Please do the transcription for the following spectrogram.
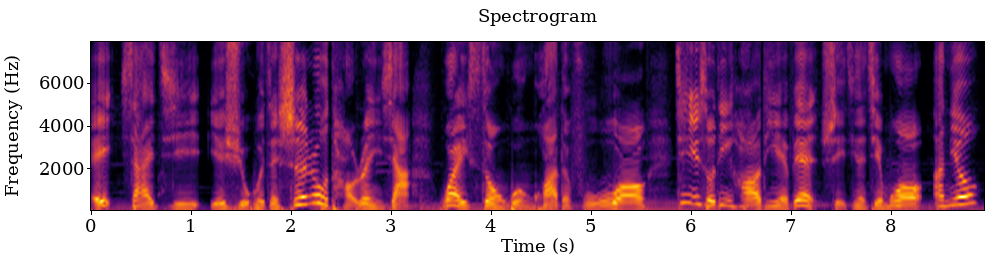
诶，下一集也许会再深入讨论一下外送文化的服务哦。敬请锁定好好听 FM 水晶的节目哦，阿妞。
